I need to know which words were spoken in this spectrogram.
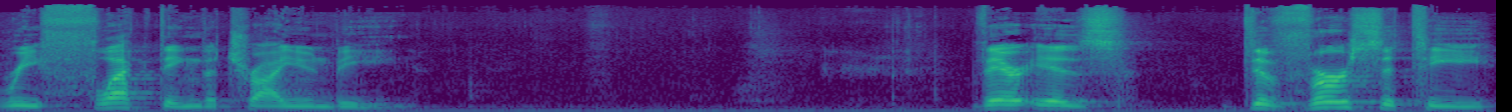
reflecting the triune being. There is diversity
